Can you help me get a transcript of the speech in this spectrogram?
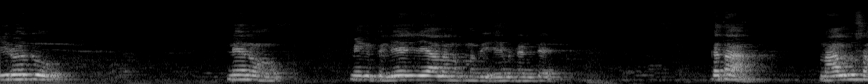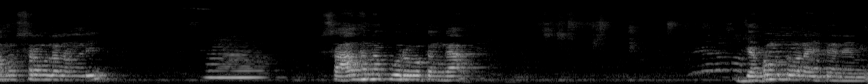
ఈరోజు నేను మీకు తెలియజేయాలనుకున్నది ఏమిటంటే గత నాలుగు సంవత్సరముల నుండి సాధనపూర్వకంగా జపముతోనైతేనేమి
